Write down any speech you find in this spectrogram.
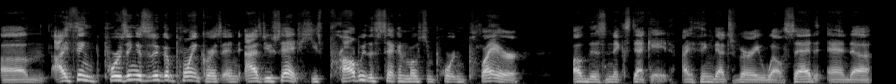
Um, I think Porzingis is a good point, Chris. And as you said, he's probably the second most important player of this next decade. I think that's very well said. And uh,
